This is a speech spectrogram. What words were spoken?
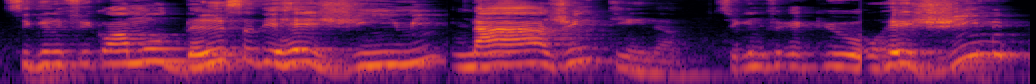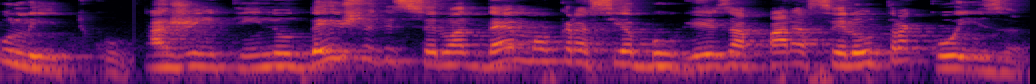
significa uma mudança de regime na Argentina. Significa que o regime político argentino deixa de ser uma democracia burguesa para ser outra coisa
